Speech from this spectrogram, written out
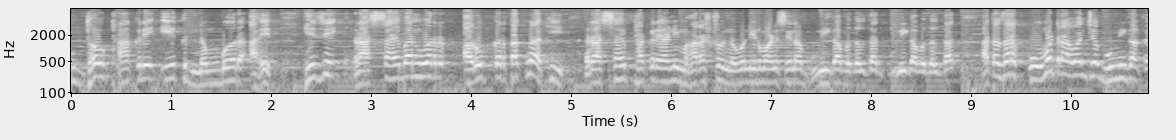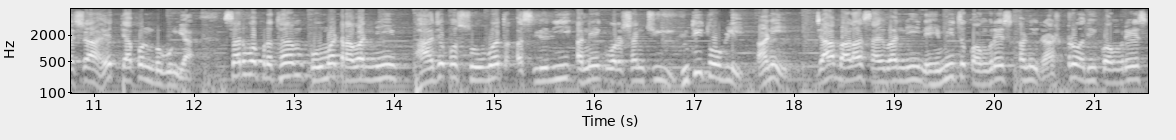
उद्धव ठाकरे एक नंबर आहेत. हे जे राजसाहेबांवर आरोप करतात ना की राजसाहेब ठाकरे आणि महाराष्ट्र नवनिर्माण सेना भूमिका बदलतात भूमिका बदलतात. आता जरा कोमटरावांच्या भूमिका कशा आहेत त्या पण बघून घ्या. सर्वप्रथम कोमटरावांनी भाजप सोबत असलेली अनेक वर्षांची युती तोडली आणि ज्या बाळासाहेबांनी नेहमीच काँग्रेस आणि राष्ट्रवादी काँग्रेस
